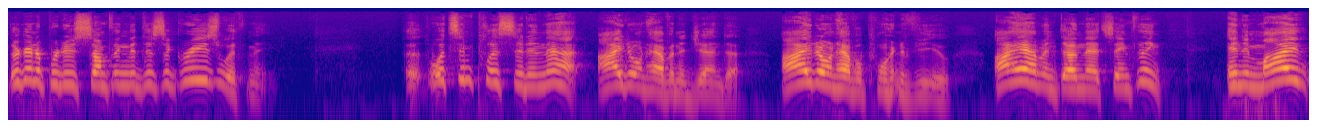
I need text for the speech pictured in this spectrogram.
They're going to produce something that disagrees with me. Uh, what's implicit in that? I don't have an agenda. I don't have a point of view. I haven't done that same thing. And in my,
